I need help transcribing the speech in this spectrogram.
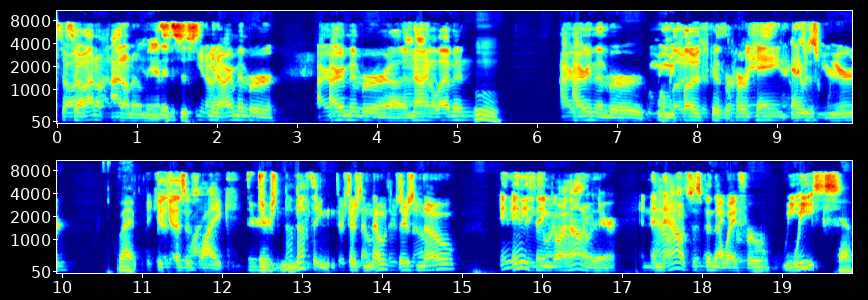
so so I don't, I don't know, man. It's just, you know, I remember, I remember uh, 9/11. Mm, I remember when we closed because of the hurricane, and it was just weird right. because it was like there's nothing, there's no, there's no anything going on over there, and now it's just been that way for weeks. Yeah.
